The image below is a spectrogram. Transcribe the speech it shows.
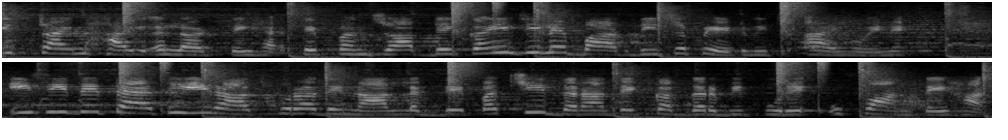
ਇਸ ਟਾਈਮ ਹਾਈ ਅਲਰਟ ਤੇ ਹੈ ਤੇ ਪੰਜਾਬ ਦੇ ਕਈ ਜ਼ਿਲ੍ਹੇ ਬਾੜ ਦੀ ਚਪੇਟ ਵਿੱਚ ਆਏ ਹੋਏ ਨੇ। ਇਸੀ ਦੇ ਤਹਿਤ ਹੀ ਰਾਜਪੁਰਾ ਦੇ ਨਾਲ ਲੱਗਦੇ 25 ਦਰਾਂ ਤੇ ਘੱਗਰ ਵੀ ਪੂਰੇ ਉਫਾਨ ਤੇ ਹਨ।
